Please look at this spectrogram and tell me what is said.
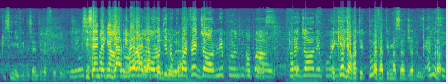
Che significa ti senti raffreddore? Si sente che gli arriverà il No, non ti raffreddore. preoccupare, tre giorni e poi non ti preoccupare. Tre giorni e poi... E chi è che ha fatto? Tu hai fatto il massaggio a lui. Allora, Sì.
